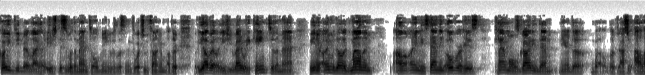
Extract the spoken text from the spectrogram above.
this is what the man told me. He was listening to what she was telling her mother. But Yavel right away came to the man, he's standing over his camels, guarding them near the well. Look, actually, al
